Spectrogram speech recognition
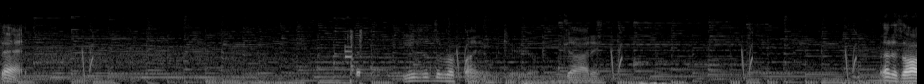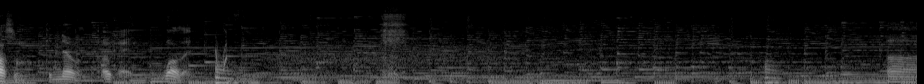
That. Use it the refining material. Got it. That is awesome to note. Okay, well then. Uh,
